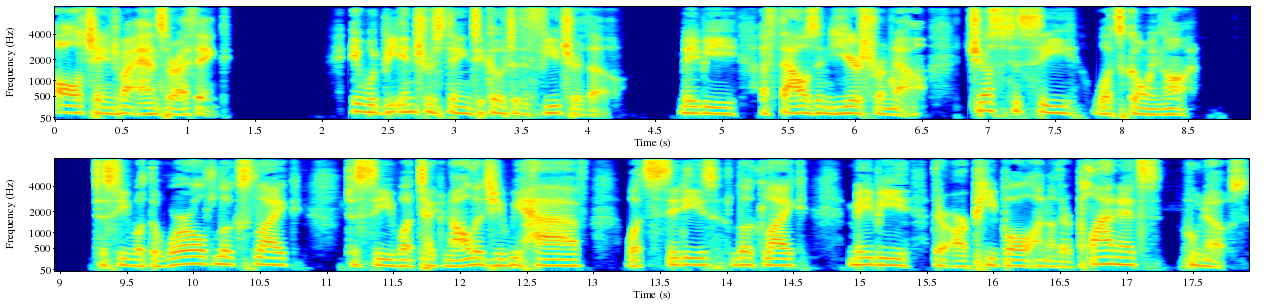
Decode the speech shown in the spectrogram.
all change my answer, I think. It would be interesting to go to the future, though, maybe a thousand years from now, just to see what's going on, to see what the world looks like, to see what technology we have, what cities look like. Maybe there are people on other planets. Who knows?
